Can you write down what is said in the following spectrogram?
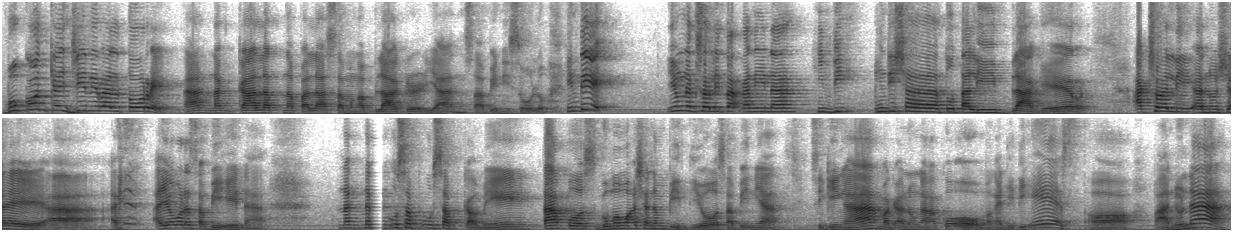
Bukod kay General Torre, ah, nagkalat na pala sa mga vlogger yan, sabi ni Solo. Hindi! Yung nagsalita kanina, hindi hindi siya totally vlogger. Actually, ano siya eh, ah, ayaw ko na sabihin ah. Nag, nag-usap-usap kami. Tapos, gumawa siya ng video. Sabi niya, sige nga, mag-ano nga ako. Oh, mga DDS. Oh, paano na?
